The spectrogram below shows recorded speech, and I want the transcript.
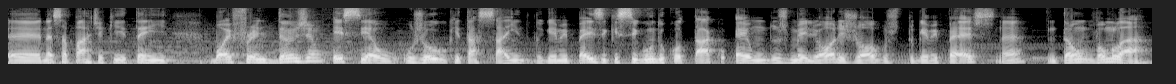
É, nessa parte aqui tem Boyfriend Dungeon. Esse é o, o jogo que está saindo do Game Pass e que, segundo o Kotaku, é um dos melhores jogos do Game Pass, né? Então, vamos lá.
